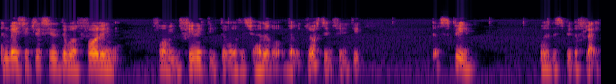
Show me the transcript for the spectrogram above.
and basically since they were falling from infinity towards each other, or very close to infinity, their speed was the speed of light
